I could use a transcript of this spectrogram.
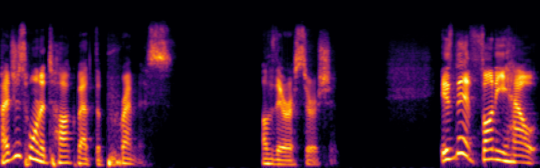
I just want to talk about the premise of their assertion. Isn't it funny how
